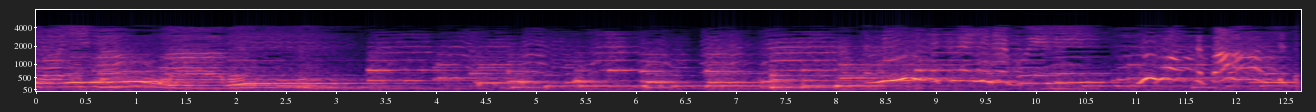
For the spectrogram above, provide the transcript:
ကြော်ဤမှန်ပါသည်သမီးအတွေ့ရတဲ့ပွေလေးဒီတော့တပါး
